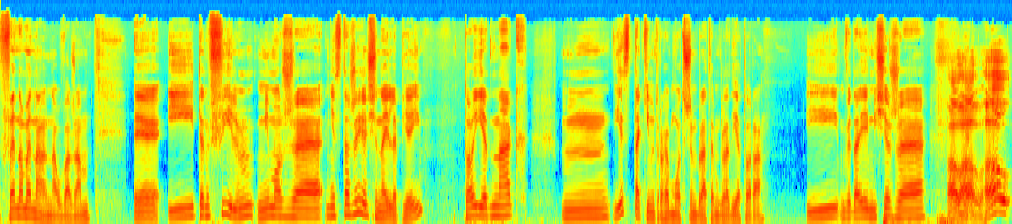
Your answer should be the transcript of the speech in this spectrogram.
Fenomenalna uważam. Y, I ten film, mimo że nie starzeje się najlepiej, to jednak mm, jest takim trochę młodszym bratem Gladiatora. I wydaje mi się, że Ho, ho, ho,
